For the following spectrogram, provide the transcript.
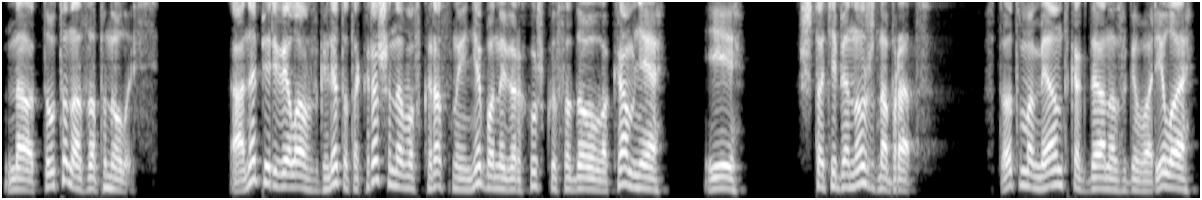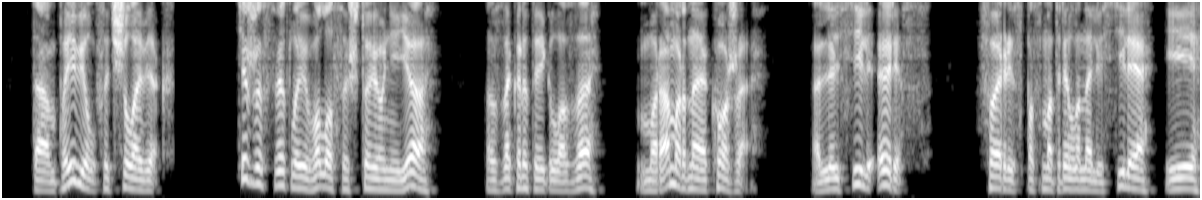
Но тут она запнулась. Она перевела взгляд от окрашенного в красное небо на верхушку садового камня и... «Что тебе нужно, брат?» В тот момент, когда она заговорила, там появился человек. Те же светлые волосы, что и у неё, закрытые глаза, мраморная кожа. Люсиль Эрис. Феррис посмотрела на Люсиля и...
